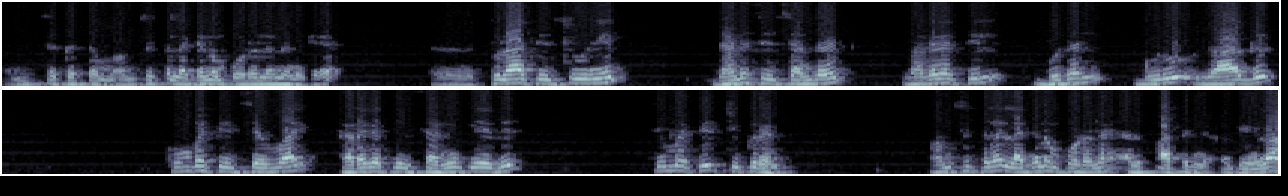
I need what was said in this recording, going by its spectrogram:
அம்சக்கட்டம் அம்சத்தை லக்னம் போடலன்னு நினைக்கிறேன். துலாத்தில் சூரியன் தனுசில் சந்திரன் மகரத்தில் புதன் குரு ராகு கும்பத்தில் செவ்வாய் கடகத்தில் சனி சிம்மத்தில் சுக்கரன். அம்சத்தில் லக்னம் போடலை அது பார்த்துங்க ஓகேங்களா?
